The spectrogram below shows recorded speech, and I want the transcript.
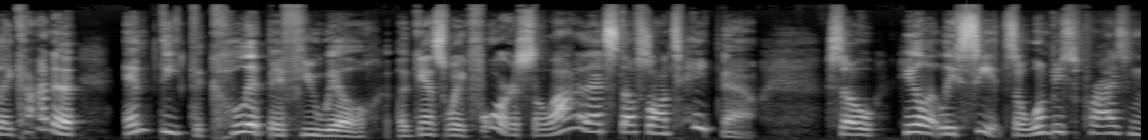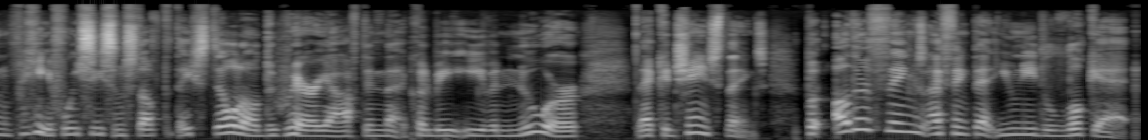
they kind of emptied the clip, if you will, against Wake Forest. A lot of that stuff's on tape now. So he'll at least see it. So it wouldn't be surprising to me if we see some stuff that they still don't do very often that could be even newer that could change things. But other things I think that you need to look at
